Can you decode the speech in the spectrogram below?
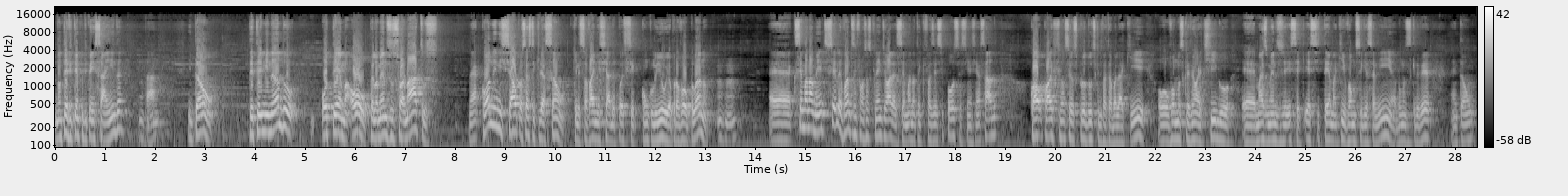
não teve tempo de pensar ainda, tá? Então, determinando o tema ou pelo menos os formatos, né? Quando iniciar o processo de criação, que ele só vai iniciar depois que você concluiu e aprovou o plano, é, que semanalmente você levanta as informações do cliente, olha, essa semana eu tenho que fazer esse post, assim, assim, assado. Qual, quais vão ser os produtos que a gente vai trabalhar aqui? Ou vamos escrever um artigo, é, mais ou menos esse, esse tema aqui, vamos seguir essa linha, vamos escrever. Então,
